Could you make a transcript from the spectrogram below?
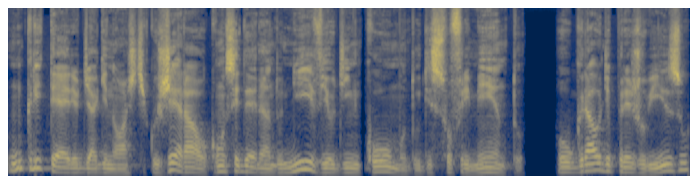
um critério diagnóstico geral considerando nível de incômodo, de sofrimento ou grau de prejuízo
